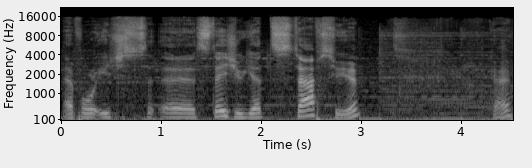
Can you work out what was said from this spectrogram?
uh, for each uh, stage you get staffs here. Okay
